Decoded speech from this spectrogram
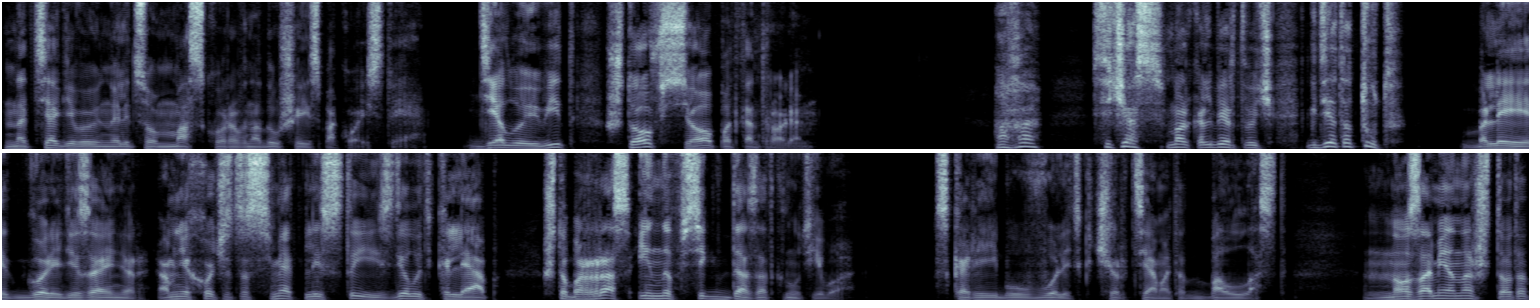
натягиваю на лицо маску равнодушия и спокойствия. Делаю вид, что все под контролем. «Ага, сейчас, Марк Альбертович, где-то тут!» Блеет горе-дизайнер, а мне хочется смять листы и сделать кляп, чтобы раз и навсегда заткнуть его. Скорее бы уволить к чертям этот балласт. Но замена что-то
